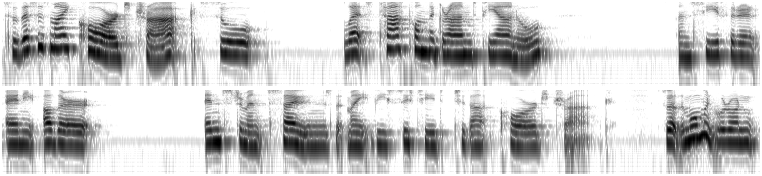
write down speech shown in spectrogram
So this is my chord track, so let's tap on the grand piano and see if there are any other instrument sounds that might be suited to that chord track. So at the moment we're on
